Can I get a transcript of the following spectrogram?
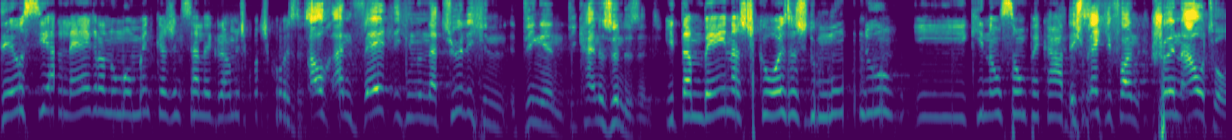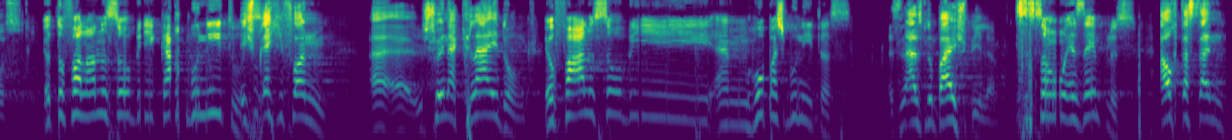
Deus se alegra no momento que a gente se alegramos com as coisas. Auch an weltlichen und natürlichen Dingen, die keine Sünde sind. E também nas coisas do mundo e que não são pecados. Ich spreche von schönen Autos. Eu tô falando sobre carros bonitos. Ich spreche von äh, äh, schöner Kleidung. Eu falo sobre em, roupas bonitas. Das sind alles nur Beispiele. São exemplos. Auch, dass dein,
